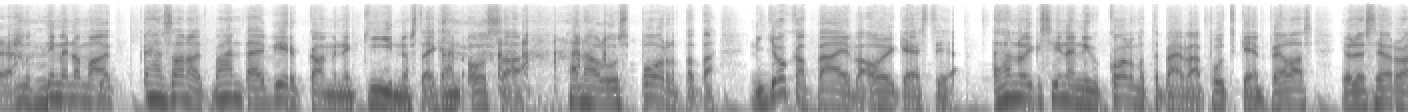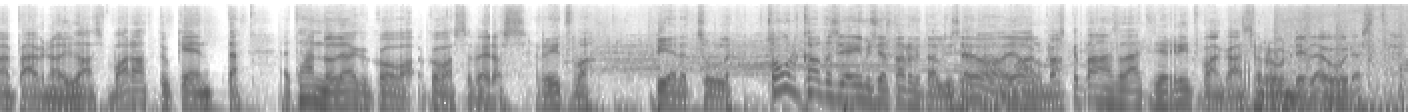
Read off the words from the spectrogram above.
ja- mutta nimenomaan hän sanoi, että häntä ei virkkaaminen kiinnosta eikä hän osaa. Hän haluaa sportata, niin joka päivä oikeasti hän oli siinä niin kolmatta päivää putkeen pelas, jolle seuraavan päivänä oli taas varattu kenttä. Että hän oli aika kova, kovassa vedossa. Ritva, pienet sulle. Sun kaltaisia ihmisiä tarvitaan lisää Joo, tähän joo, maailmaan. koska tahansa lähtisin Ritvan kanssa rundille uudestaan.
